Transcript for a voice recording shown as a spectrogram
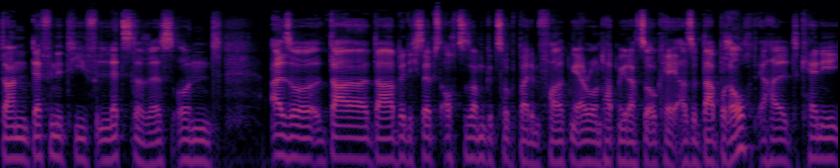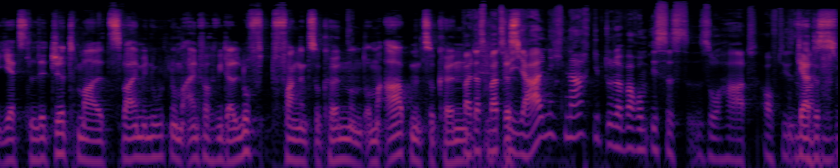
dann definitiv letzteres. Und also da, da bin ich selbst auch zusammengezuckt bei dem Falcon Arrow und habe mir gedacht, so, okay, also da braucht er halt Kenny jetzt legit mal zwei Minuten, um einfach wieder Luft fangen zu können und um atmen zu können. Weil das Material das, nicht nachgibt oder warum ist es so hart auf diesem Ja, Matten? das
